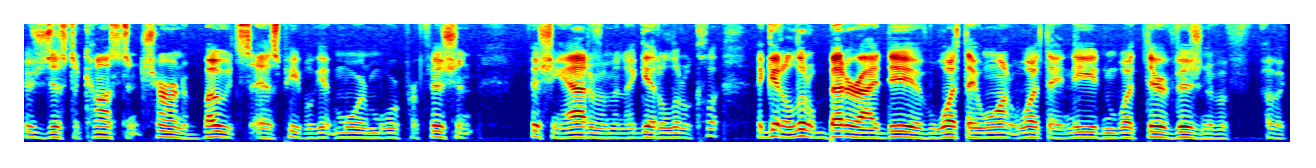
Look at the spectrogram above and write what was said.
there's just a constant churn of boats as people get more and more proficient fishing out of them, and they get a little cl- they get a little better idea of what they want, what they need, and what their vision of a, f- of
